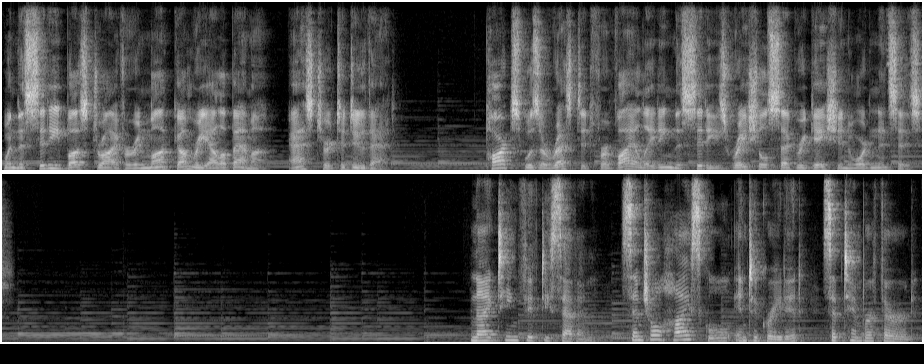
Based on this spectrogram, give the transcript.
when the city bus driver in Montgomery, Alabama, asked her to do that. Parks was arrested for violating the city's racial segregation ordinances. 1957 Central High School integrated, September 3rd.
